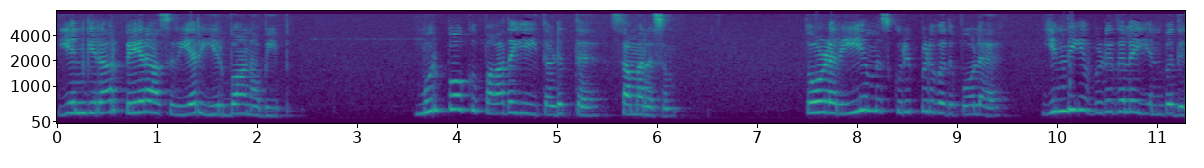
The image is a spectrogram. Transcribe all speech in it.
என்கிறார் பேராசிரியர் இர்பான் அபீப். முற்போக்கு பாதையை தடுத்த சமரசம். தோழர் இஎம்எஸ் குறிப்பிடுவது போல இந்திய விடுதலை என்பது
